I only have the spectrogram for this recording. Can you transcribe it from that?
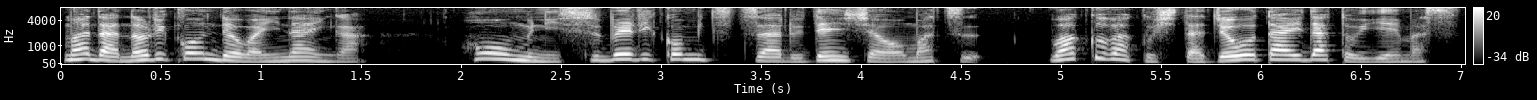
まだ乗り込んではいないがホームに滑り込みつつある電車を待つワクワクした状態だと言えます。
